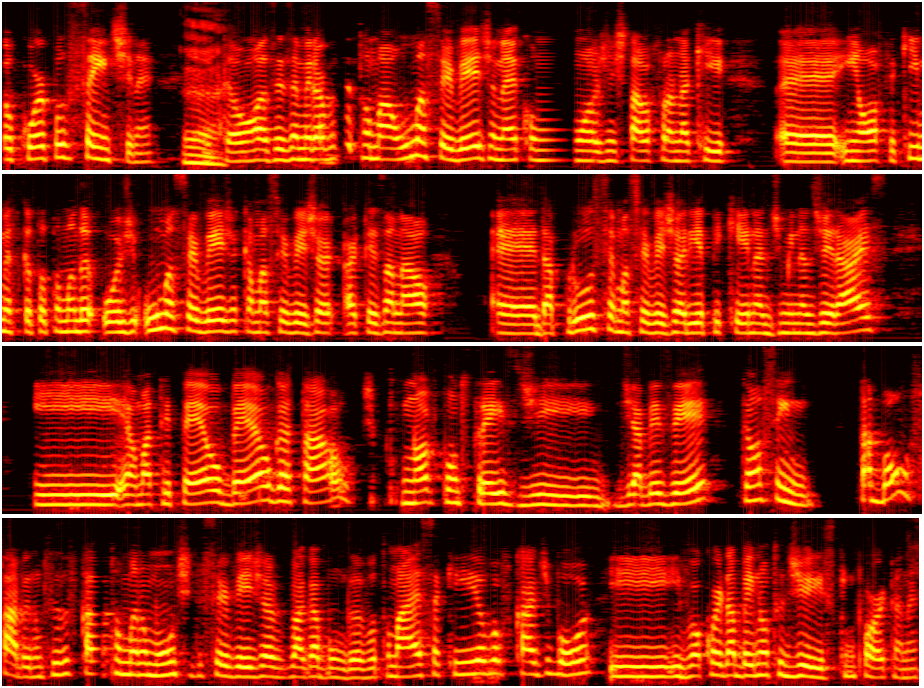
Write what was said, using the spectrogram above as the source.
o corpo sente, né? É. Então, às vezes é melhor você tomar uma cerveja, né? Como a gente estava falando aqui é, em off aqui, mas que eu tô tomando hoje uma cerveja, que é uma cerveja artesanal é, da Prússia, uma cervejaria pequena de Minas Gerais. E é uma tripel belga tal, tipo, 9.3 de, de ABV. Então, assim, tá bom, sabe? Eu não preciso ficar tomando um monte de cerveja vagabunda. Eu vou tomar essa aqui e eu vou ficar de boa. E, e vou acordar bem no outro dia, isso que importa, né?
